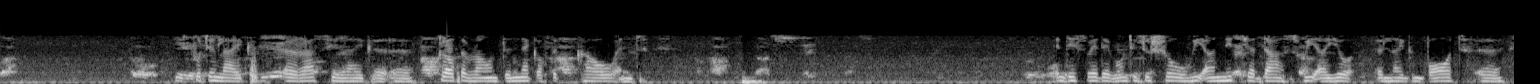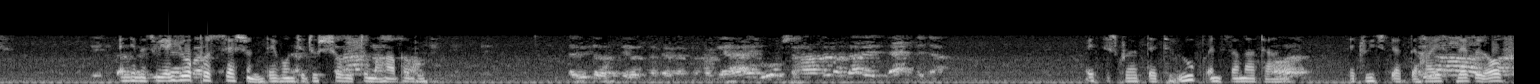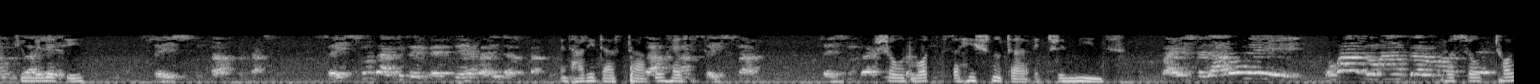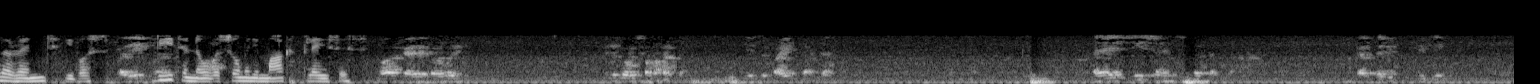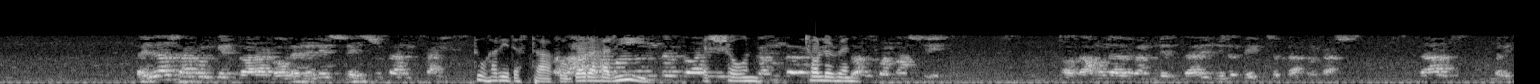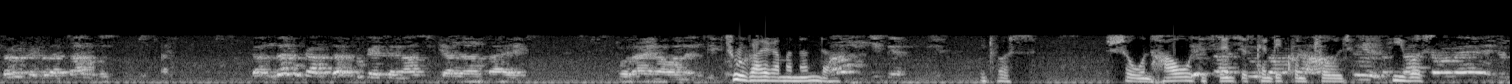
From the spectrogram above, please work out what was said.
he's putting like a rasi, like a, a cloth around the neck of the cow and In this way, they wanted to show we are Nitya Das, we are your uh, like bought uh, animals, we are your possession. They wanted to show it to Mahaprabhu. It's described that Rup and Sanatan had reached at the highest level of humility. And Haridas Thakur has showed what Sahishnuta actually means was so tolerant. He was beaten over so many marketplaces. To Haridas Thakur, Gaura has shown tolerance और दामोदर पंडित सारी निरपेक्षता प्रकाश चार परिकरण के द्वारा चार वस्तु दिखाई गंधर्व का दर्प कैसे नाश किया जाता है तो राय रामानंद जी Through Rai Ramananda, हम जीते it was shown how the senses can be controlled. He was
